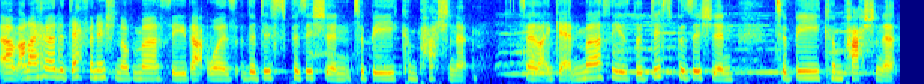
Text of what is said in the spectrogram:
Um, and I heard a definition of mercy that was the disposition to be compassionate. Say that again. Mercy is the disposition to be compassionate.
